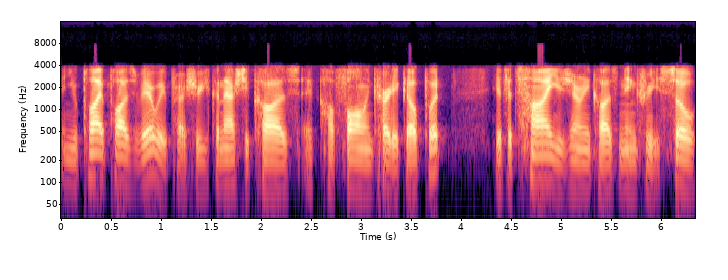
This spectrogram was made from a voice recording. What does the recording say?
and you apply positive airway pressure, you can actually cause a fall in cardiac output. If it's high, you generally cause an increase. So,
